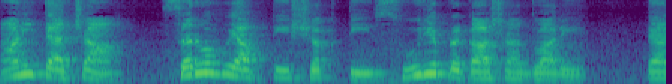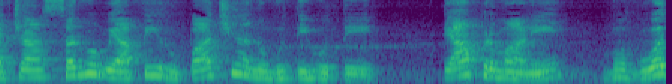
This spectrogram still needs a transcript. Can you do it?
आणि त्याच्या सर्वव्याप्ती शक्ती सूर्यप्रकाशाद्वारे त्याच्या सर्वव्यापी रूपाची अनुभूती होते. त्याप्रमाणे भगवत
